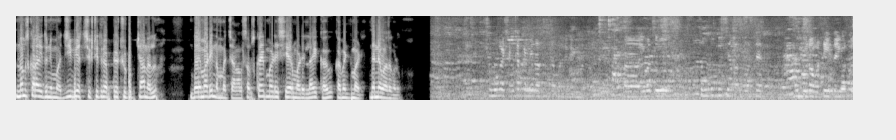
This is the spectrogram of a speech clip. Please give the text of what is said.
ನಮಸ್ಕಾರ, ಇದು ನಿಮ್ಮ G B S sixty three updates YouTube channel ದಯಮಾಡಿ ನಮ್ಮ ಚಾನಲ್ ಸಬ್ಸ್ಕ್ರೈಬ್ ಮಾಡಿ ಶೇರ್ ಮಾಡಿ ಲೈಕ್ ಹಾಗೂ ಕಮೆಂಟ್ ಮಾಡಿ. ಧನ್ಯವಾದಗಳು. ಶಿವಮೊಗ್ಗ ಇವತ್ತು ಸಮೃದ್ಧಿ ಸೇವಾ ಇವರ ವತಿಯಿಂದ ಇವತ್ತು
